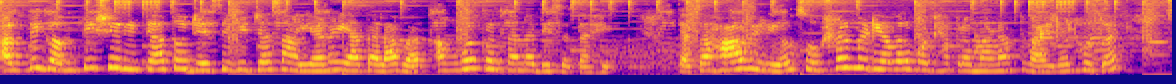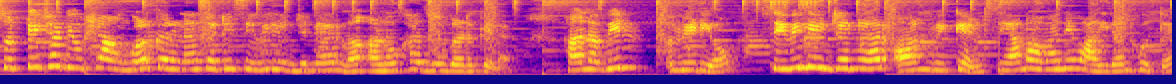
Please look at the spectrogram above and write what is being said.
अगदी गमतीशीरित्या तो जेसीबीच्या सहाय्याने या तलावात आंघोळ करताना दिसत आहे. त्याचा हा व्हिडिओ सोशल मीडियावर मोठ्या प्रमाणात व्हायरल होतोय. सुट्टीच्या दिवशी आंघोळ करण्यासाठी सिव्हिल इंजिनियरनं अनोखा जुगाड केला हा नवीन video civil engineer on weekends या नावाने व्हायरल होतोय.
